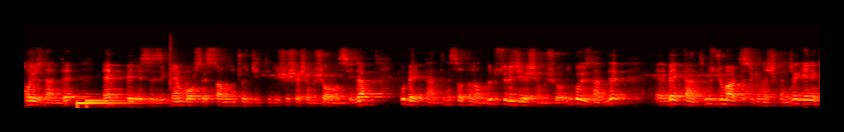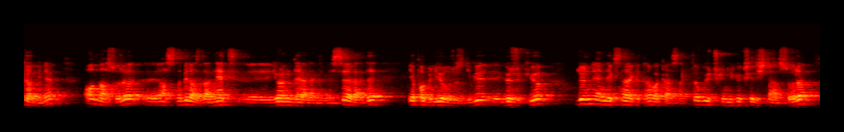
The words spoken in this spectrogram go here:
O yüzden de hem belirsizlik hem Borsa İstanbul'un çok ciddi düşüş yaşamış olmasıyla bu beklentinin satın alındığı bir süreci yaşamış olduk. O yüzden de e, beklentimiz cumartesi günü açıklanacak yeni kabine. Ondan sonra e, aslında biraz daha net e, yön değerlendirmesi herhalde yapabiliyoruz gibi gözüküyor. Dün endeksin hareketine bakarsak da bu üç günlük yükselişten sonra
